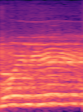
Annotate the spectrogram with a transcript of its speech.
Muy bien.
